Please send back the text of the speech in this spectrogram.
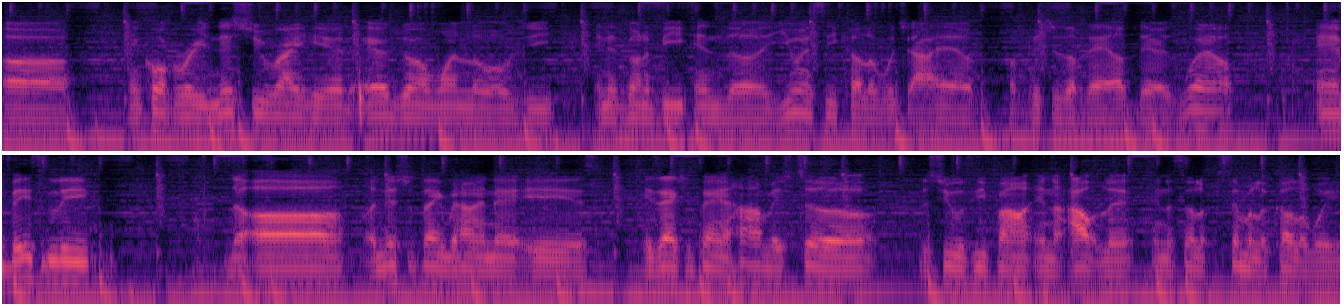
uh, incorporating this shoe right here, the Air Jordan 1 Low OG, and it's gonna be in the UNC color, which I have uh, pictures of that up there as well. And basically, the uh, initial thing behind that is is actually paying homage to the shoes he found in the outlet in a similar colorway.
